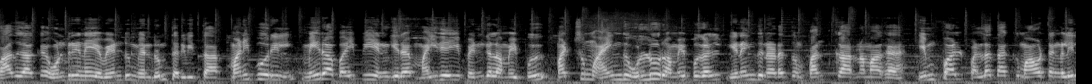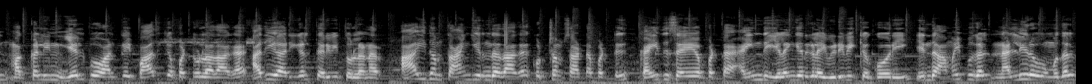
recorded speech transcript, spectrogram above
பாதுகாக்க ஒன்றிணைய வேண்டும் என்றும் தெரிவித்தார். மணிப்பூரில் மீரா பைபி என்கிற மைதேயி பெண்கள் அமைப்பு மற்றும் ஐந்து உள்ளூர் அமைப்புகள் இணைந்து நடத்தும் பந்த் காரணமாக இம்பால் பள்ளத்தாக்கு மாவட்டங்களில் மக்களின் இயல்பு வாழ்க்கை பாதிக்கப்பட்டுள்ளதாக அதிகாரிகள் தெரிவித்துள்ளனர். ஆயுதம் தாங்கியிருந்ததாக குற்றம் சாட்டப்பட்டு கைது செய்யப்பட்ட ஐந்து இளைஞர்களை விடுவிக்க கோரி இந்த அமைப்புகள் நள்ளிரவு முதல்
